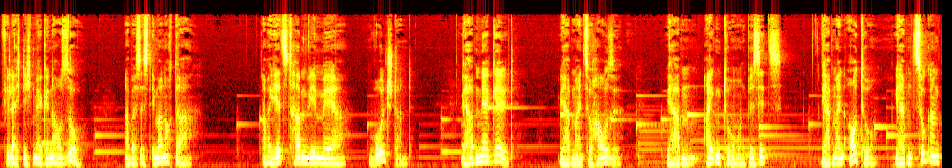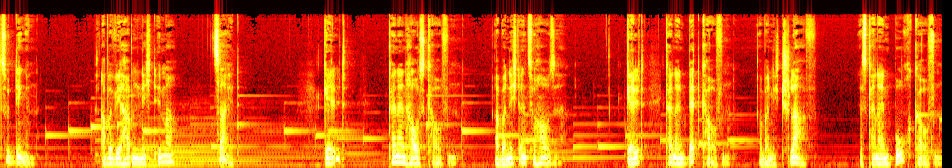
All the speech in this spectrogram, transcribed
Vielleicht nicht mehr genau so, aber es ist immer noch da. Aber jetzt haben wir mehr Wohlstand. Wir haben mehr Geld. Wir haben ein Zuhause. Wir haben Eigentum und Besitz. Wir haben ein Auto. Wir haben Zugang zu Dingen. Aber wir haben nicht immer Zeit. Geld kann ein Haus kaufen, aber nicht ein Zuhause. Geld kann ein Bett kaufen, aber nicht Schlaf. Es kann ein Buch kaufen,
